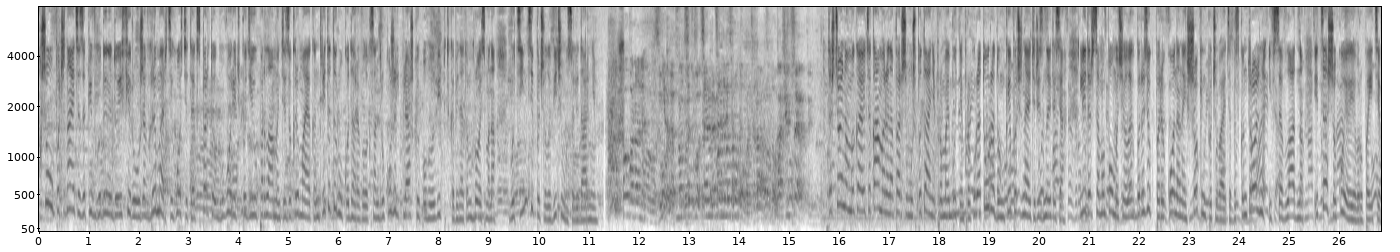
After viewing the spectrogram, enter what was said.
Ток-шоу починається за півгодини до ефіру. Уже в гримерці гості та експерти обговорюють події у парламенті. Зокрема, як Андрій Татарук ударив Олександру Кужель пляшкою по голові під кабінетом Гройсмана. В оцінці по чоловічому солідарні. Що вона не говорила? Ну, це, це, це не виправдовує, це не виправдовує. Офіцер ти. Та щойно вмикаються камери на першому ж питанні про майбутнє прокуратури. Думки починають різнитися. Лідер самопомочі Олег Березюк переконаний, Шокін почувається безконтрольно і все владно. І це шокує європейців.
